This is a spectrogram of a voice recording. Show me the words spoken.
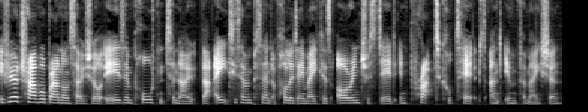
If you're a travel brand on social, it is important to note that 87% of holidaymakers are interested in practical tips and information.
